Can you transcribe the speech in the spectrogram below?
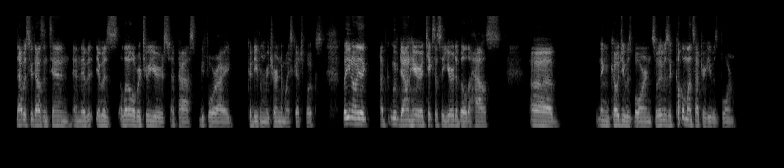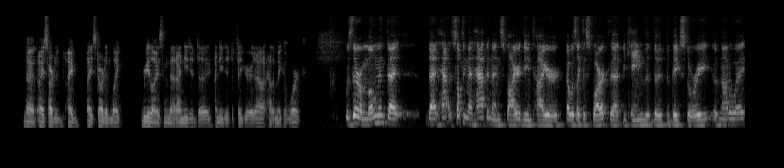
that was 2010 and it, it was a little over two years had passed before i could even return to my sketchbooks. But you know, I moved down here. It takes us a year to build a house. Uh, then Koji was born, so it was a couple months after he was born that I started. I I started like realizing that I needed to I needed to figure it out how to make it work. Was there a moment that that ha- something that happened that inspired the entire that was like the spark that became the the, the big story of Nod Away?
